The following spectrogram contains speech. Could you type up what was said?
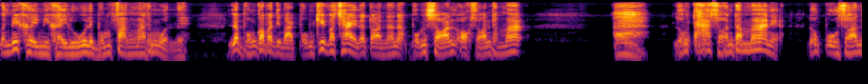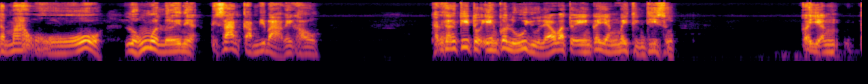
มันไม่เคยมีใครรู้เลย ผมฟังมาทั้งหมดเลย แล้วผมก็ปฏิบัติ ผมคิดว่าใช่แล้วตอนนั้นอะ ผมสอนออกสอนธรรมะอ่าหลวงตาสอนธรรมะเนี่ยหลวงปู่สอนธรรมะโอ้โหหลงหมดเลยเนี่ย ไปสร้างกรรมวิบากให้เขาทั้งทั้งๆที่ตัวเองก็รู้อยู่แล้วว่าตัวเองก็ยังไม่ถึงที่สุด ก็ยังป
